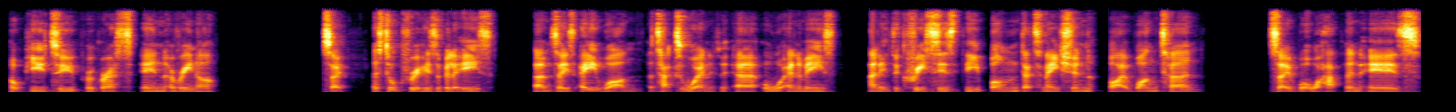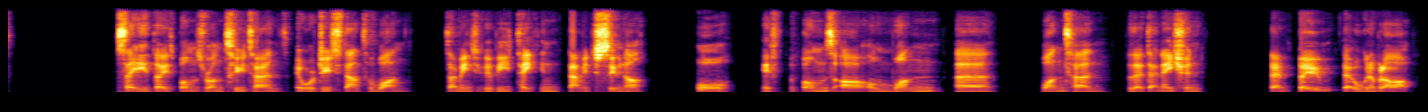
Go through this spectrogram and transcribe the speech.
help you to progress in arena. So let's talk through his abilities. Um, so his A1 attacks all, en uh, all enemies and it decreases the bomb detonation by one turn. So what will happen is, say those bombs are on two turns, it will reduce down to one. So that means going to be taking damage sooner. Or if the bombs are on one uh, one turn for their detonation, then boom, they're all going to blow up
